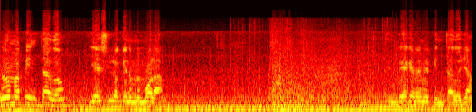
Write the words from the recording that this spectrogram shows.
No me ha pintado, y es lo que no me mola. Tendría que haberme pintado ya.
